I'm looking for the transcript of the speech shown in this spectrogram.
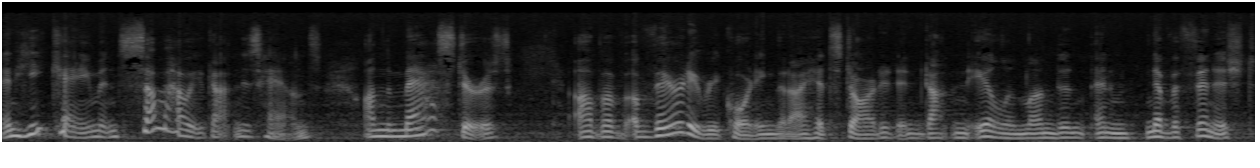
And he came, and somehow he had gotten his hands on the masters of a, a Verdi recording that I had started and gotten ill in London and never finished.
